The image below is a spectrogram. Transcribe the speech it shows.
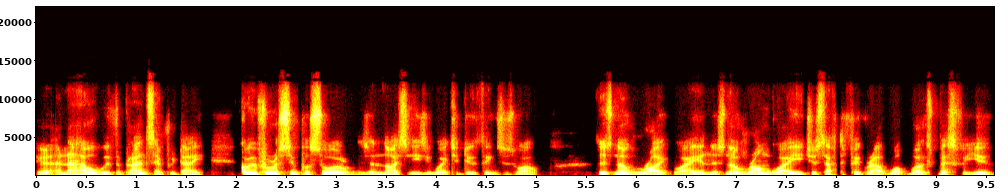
an hour with the plants every day, going for a simple soil is a nice, easy way to do things as well. There's no right way and there's no wrong way. You just have to figure out what works best for you.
